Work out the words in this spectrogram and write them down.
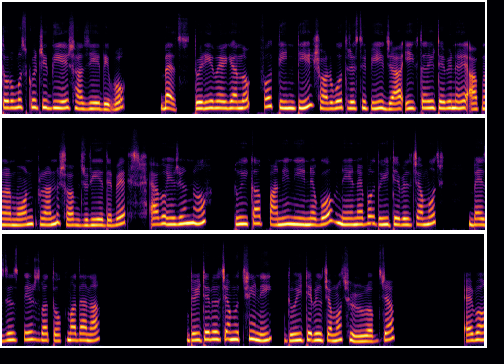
তরমুজ কুচি দিয়ে সাজিয়ে দিব। ব্যাস, তৈরি হয়ে গেল। ও তিনটি শরবত রেসিপি যা ইফতারি টেবিলে আপনার মন, প্রাণ সব জুড়িয়ে দেবে এবং এর জন্য দুই কাপ পানি নিয়ে নেব। নিয়ে নেব দুই টেবিল চামচ বেজেল সিডস বা তোকমা দানা, দুই টেবিল চামচ চিনি, দুই টেবিল চামচ রুয়াবজা এবং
